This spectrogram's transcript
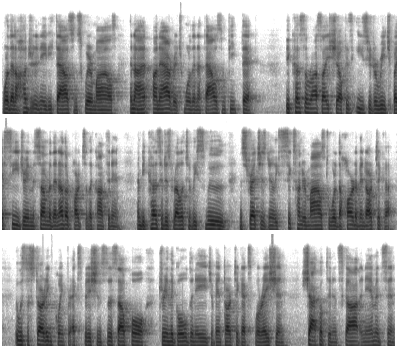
more than 180,000 square miles and on average more than 1,000 feet thick. Because the Ross Ice Shelf is easier to reach by sea during the summer than other parts of the continent, and because it is relatively smooth and stretches nearly 600 miles toward the heart of Antarctica, it was the starting point for expeditions to the South Pole during the golden age of Antarctic exploration. Shackleton and Scott and Amundsen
